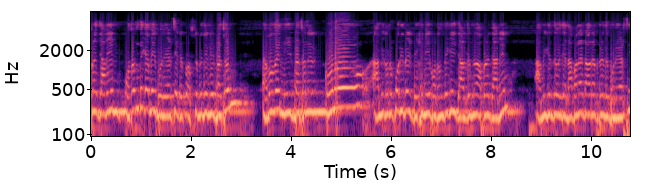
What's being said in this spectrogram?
আপনারা জানেন, প্রথম থেকে আমি বলে যাচ্ছি এটা প্রশ্নবিধি নির্বাচন এবং এই নির্বাচনের কোনো, আমি কোনো পরিবেশ দেখিনি প্রথম থেকেই, যার জন্য আপনারা জানেন। আমি কিন্তু ওই যে নাবানা টাওয়ার আপনাদের বলে আসছি,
